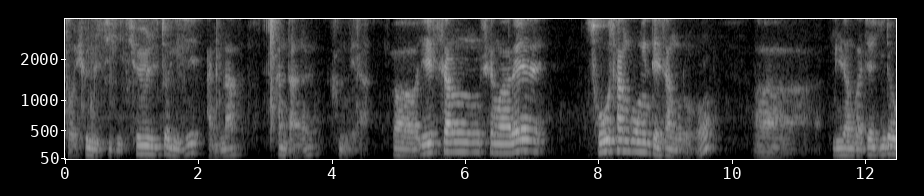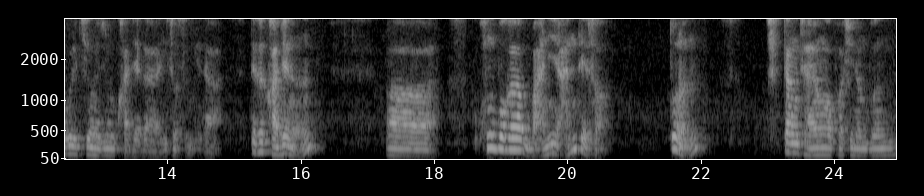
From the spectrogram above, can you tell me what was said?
더 효율적이, 효율적이지 않나 판단을 합니다. 어, 일상생활의 소상공인 대상으로 어, 1년 과제 1억을 지원해주는 과제가 있었습니다. 근데 그 과제는 어, 홍보가 많이 안 돼서 또는 식당 자영업 하시는 분,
